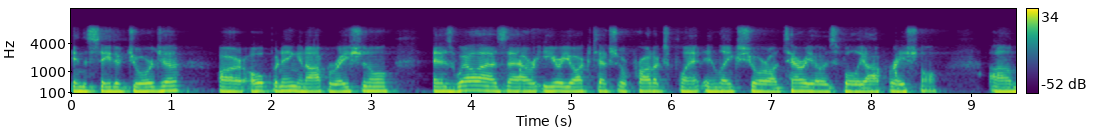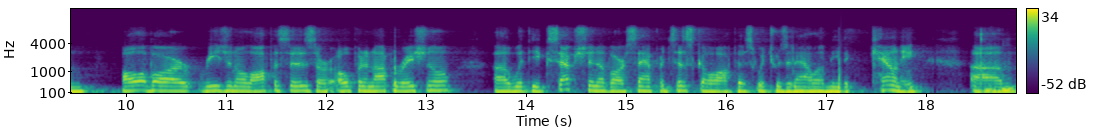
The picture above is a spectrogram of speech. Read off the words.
in the state of Georgia are opening and operational as well as our Erie Architectural Products plant in Lakeshore, Ontario, is fully operational. Um, all of our regional offices are open and operational, uh, with the exception of our San Francisco office, which was in Alameda County. Um, mm-hmm.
